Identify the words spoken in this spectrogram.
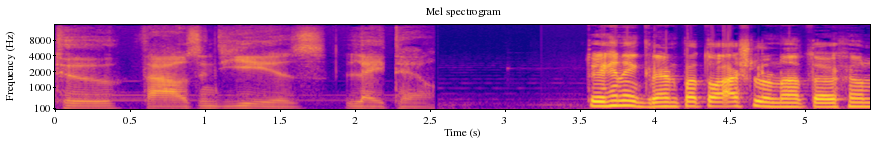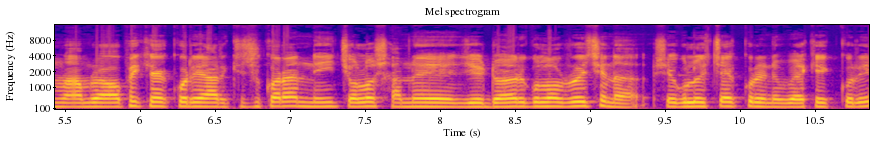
2,000 years later. তো এখানে গ্র্যান্ডপা তো আসলো না তো এখন আমরা অপেক্ষা করে আর কিছু করার নেই। চলো সামনে যে ডয়ারগুলো রয়েছে না সেগুলো চেক করে নেব এক এক করে।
